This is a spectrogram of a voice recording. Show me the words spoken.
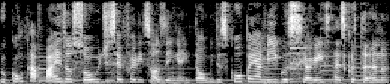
e o quão capaz eu sou de ser feliz sozinha. Então, me desculpem, amigos, se alguém está escutando.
